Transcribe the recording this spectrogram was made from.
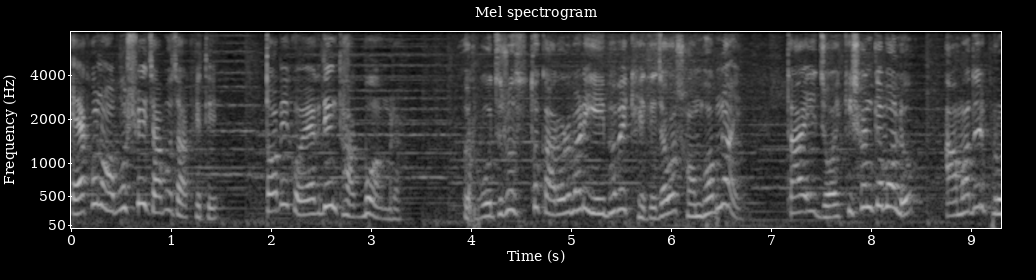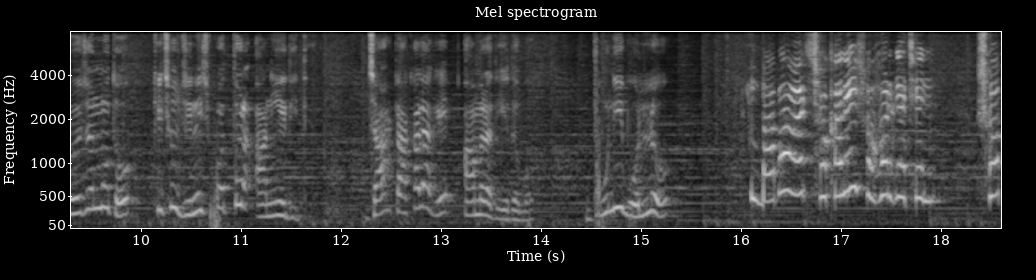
এখন অবশ্যই যাব চা খেতে। তবে কয়েকদিন থাকব আমরা। রোজ রোজ তো কারোর বাড়ি এইভাবে খেতে যাওয়া সম্ভব নয়। তাই জয়কিষানকে বলো আমাদের প্রয়োজন মতো কিছু জিনিসপত্র আনিয়ে দিতে। যা টাকা লাগে আমরা দিয়ে দেবো। বুনি বলল বাবা আজ সকালেই শহর গেছেন। সব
